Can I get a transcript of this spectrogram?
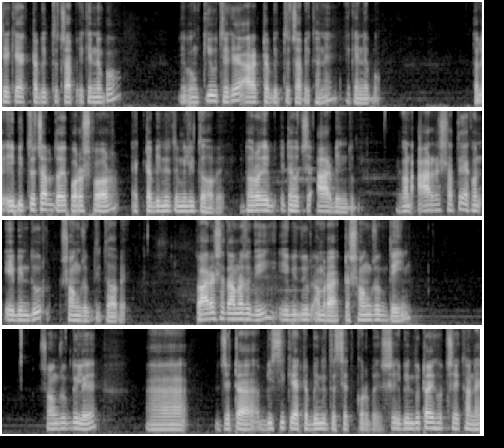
থেকে একটা বৃত্তচাপ এঁকে নেব এবং কিউ থেকে আরেকটা বৃত্তচাপ এখানে এঁকে নেব। তাহলে এই বৃত্তচাপ দ্বয় পরস্পর একটা বিন্দুতে মিলিত হবে। ধরো এটা হচ্ছে আর বিন্দু। এখন আর এর সাথে এখন এ বিন্দুর সংযোগ দিতে হবে। তো আর এর সাথে আমরা যদি এ বিন্দুর আমরা একটা সংযোগ দিই সংযোগ দিলে যেটা বিসিকে একটা বিন্দুতে সেট করবে, সেই বিন্দুটাই হচ্ছে এখানে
